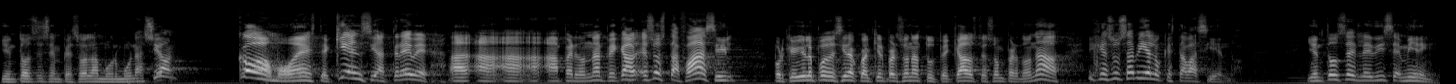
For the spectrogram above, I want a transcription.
Y entonces empezó la murmuración. ¿Cómo este? ¿Quién se atreve a, perdonar pecados? Eso está fácil, porque yo le puedo decir a cualquier persona, tus pecados te son perdonados. Y Jesús sabía lo que estaba haciendo. Y entonces le dice, miren,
